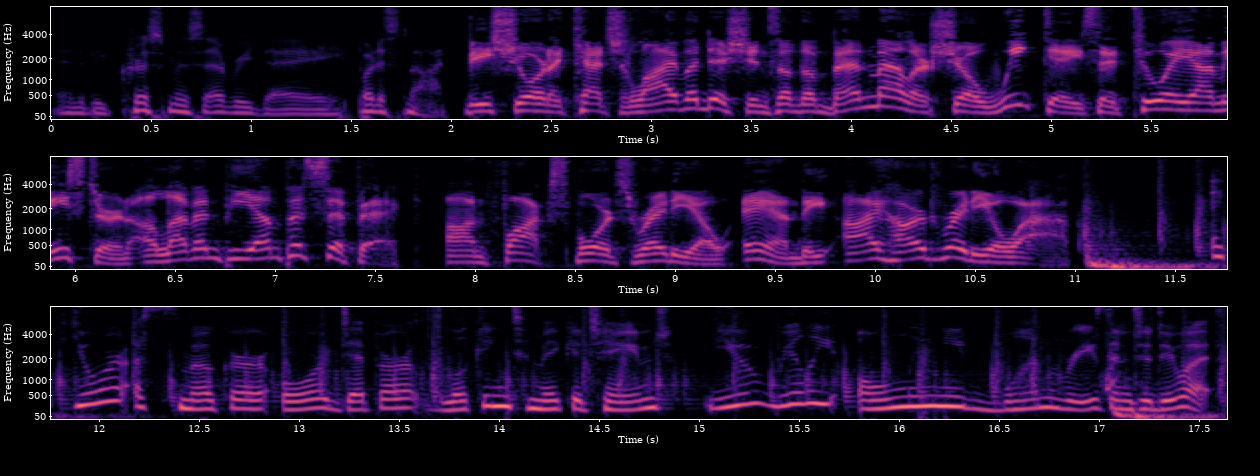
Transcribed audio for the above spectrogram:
and it'd be Christmas every day, but it's not. Be sure to catch live editions of the Ben Maller Show weekdays at 2 a.m. Eastern, 11 p.m. Pacific on Fox Sports Radio and the iHeartRadio app. If you're a smoker or dipper looking to make a change, you really only need one reason to do it.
